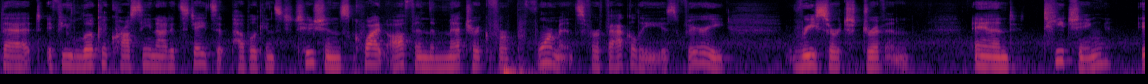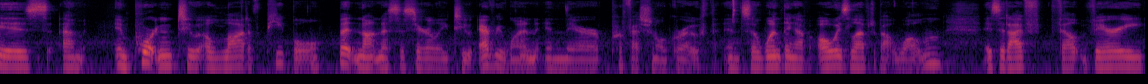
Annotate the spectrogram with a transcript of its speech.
that if you look across the United States at public institutions, quite often the metric for performance for faculty is very research driven. And teaching is um, important to a lot of people, but not necessarily to everyone in their professional growth. And so, one thing I've always loved about Walton is that I've felt very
